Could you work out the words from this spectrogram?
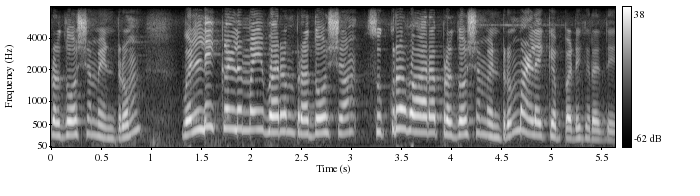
பிரதோஷம் என்றும் வெள்ளிக்கிழமை வரும் பிரதோஷம் சுக்கரவார பிரதோஷம் என்றும் அழைக்கப்படுகிறது.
